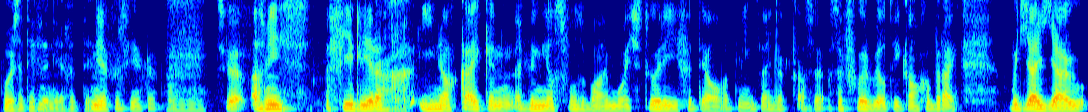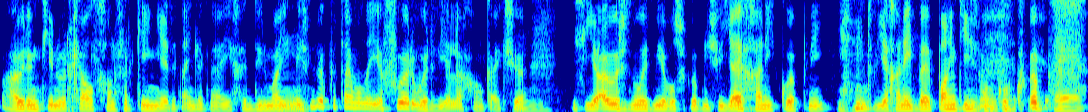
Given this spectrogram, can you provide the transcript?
positief en negatief. Nee, verseker. Mm. So as mens vierledig hierna kyk en ek dink Niels vir ons 'n baie mooi storie vertel wat mense eintlik as 'n as 'n voorbeeld hier kan gebruik. Moet jy jou houding teenoor geld gaan verken jy dit eintlik nou hier gedoen, maar mm. mens moet ook partymal na jou vooroordeele gaan kyk. So mm. Jy sien jou ouers het nooit meubels gekoop nie, so jy gaan nie koop nie. jy gaan net by 'n pandjieswinkel koop. Ja.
